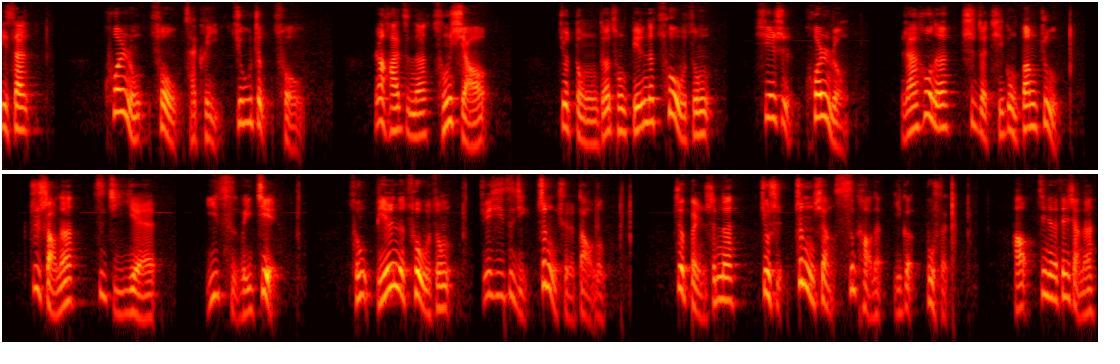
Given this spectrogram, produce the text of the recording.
第三，宽容错误才可以纠正错误。让孩子呢从小就懂得从别人的错误中，先是宽容，然后呢试着提供帮助，至少呢自己也以此为戒，从别人的错误中学习自己正确的道路。这本身呢就是正向思考的一个部分。好，今天的分享呢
